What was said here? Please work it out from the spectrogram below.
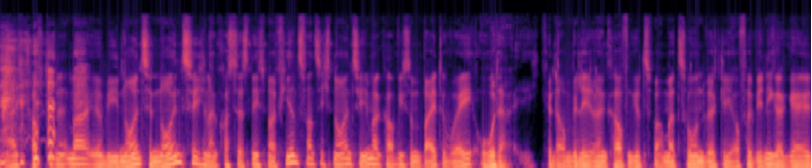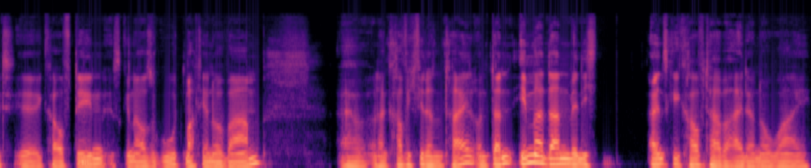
Ja, ich kaufe den immer irgendwie 19,90 und dann kostet das nächste Mal 24,90. Immer kaufe ich so ein By the Way. Oder ich könnte auch einen billigeren kaufen, gibt es bei Amazon wirklich auch für weniger Geld. Äh, kauft den, ist genauso gut, macht ja nur warm. Äh, und dann kaufe ich wieder ein Teil. Und dann immer dann, wenn ich eins gekauft habe, I don't know why,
